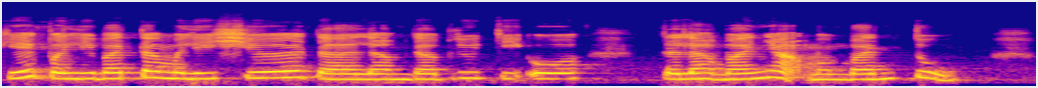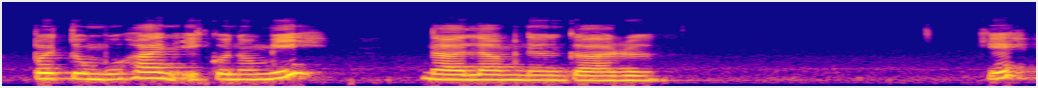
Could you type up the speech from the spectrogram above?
okay, penglibatan Malaysia dalam WTO telah banyak membantu pertumbuhan ekonomi dalam negara. Okey.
